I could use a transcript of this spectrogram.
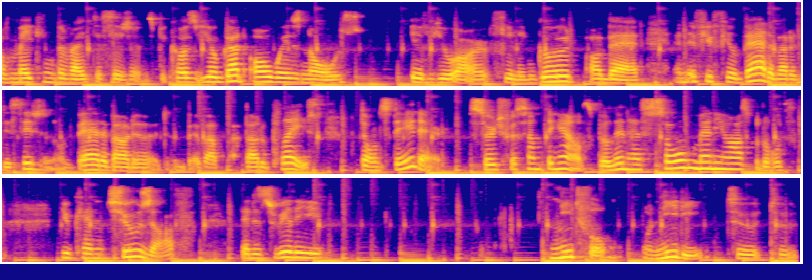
of making the right decisions because your gut always knows if you are feeling good or bad. And if you feel bad about a decision or bad about a about, about a place don't stay there. Search for something else. Berlin has so many hospitals you can choose off that it's really needful or needy to, to,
